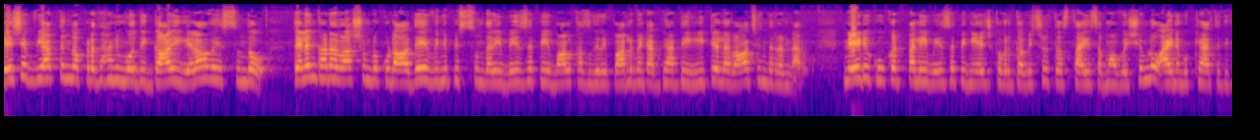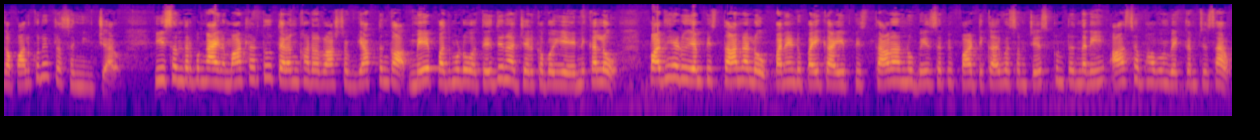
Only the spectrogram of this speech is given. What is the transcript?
దేశవ్యాప్తంగా ప్రధాని మోదీ గాలి ఎలా వేస్తుందో తెలంగాణ రాష్ట్రంలో కూడా అదే వినిపిస్తుందని బీజేపీ మాల్కాజ్గిరి పార్లమెంట్ అభ్యర్థి ఈటెల రాజేందర్ అన్నారు. నేడు కూకట్పల్లి బీజేపీ నియోజకవర్గ విస్తృత స్థాయి సమావేశంలో ఆయన ముఖ్య అతిథిగా పాల్గొని ప్రసంగించారు. ఈ సందర్భంగా ఆయన మాట్లాడుతూ తెలంగాణ రాష్ట్ర వ్యాప్తంగా మే పదమూడవ తేదీన జరగబోయే ఎన్నికల్లో పదిహేడు ఎంపీ స్థానాల్లో పన్నెండు పైగా ఎంపీ స్థానాలను బీజేపీ పార్టీ కైవసం చేసుకుంటుందని ఆశాభావం వ్యక్తం చేశారు.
